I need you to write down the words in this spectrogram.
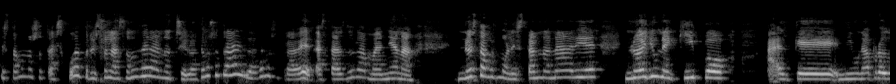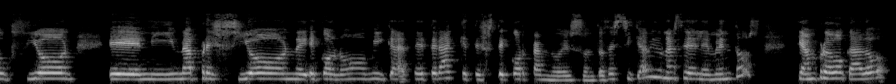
estamos nosotras cuatro y son las 11 de la noche, lo hacemos otra vez, lo hacemos otra vez, hasta las 2 de la mañana. No estamos molestando a nadie, no hay un equipo al que ni una producción, eh, ni una presión económica, etcétera, que te esté cortando eso. Entonces sí que ha habido una serie de elementos que han provocado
